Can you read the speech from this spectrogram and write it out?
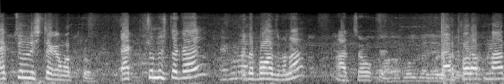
একচল্লিশ টাকা মাত্র। একচল্লিশ টাকায়? এটা পাওয়া যাবে না? আচ্ছা ওকে তারপর আপনার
